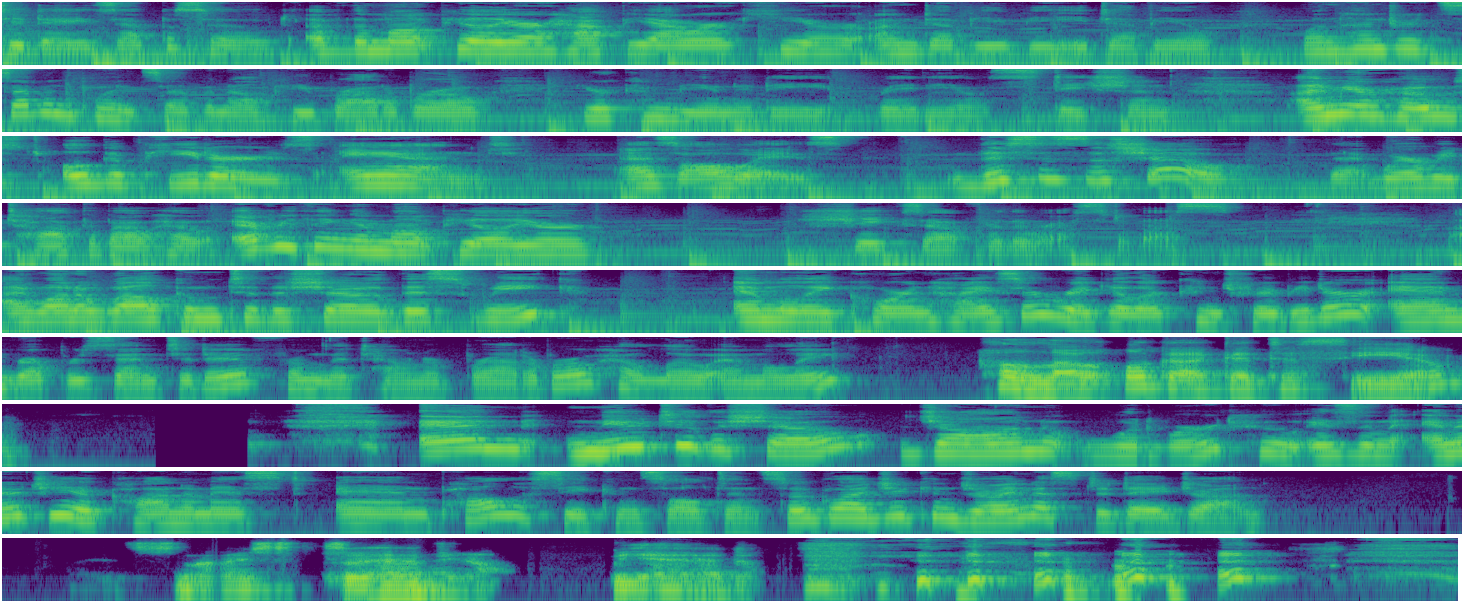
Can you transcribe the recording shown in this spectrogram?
today's episode of the Montpelier Happy Hour here on WVEW 107.7 LP Brattleboro, your community radio station. I'm your host, Olga Peters, and as always, this is the show that where we talk about how everything in Montpelier shakes out for the rest of us. I want to welcome to the show this week Emily Kornheiser, regular contributor and representative from the town of Brattleboro. Hello, Emily. Hello, Olga. Good to see you. And new to the show, John Woodward, who is an energy economist and policy consultant. So glad you can join us today, John. It's nice to have you. We had.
